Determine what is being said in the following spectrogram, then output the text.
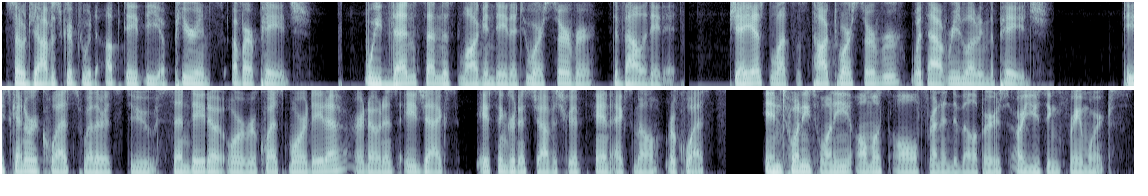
So JavaScript would update the appearance of our page. We then send this login data to our server to validate it. JS lets us talk to our server without reloading the page. These kind of requests, whether it's to send data or request more data, are known as AJAX, asynchronous JavaScript, and XML requests. In 2020, almost all front end developers are using frameworks.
